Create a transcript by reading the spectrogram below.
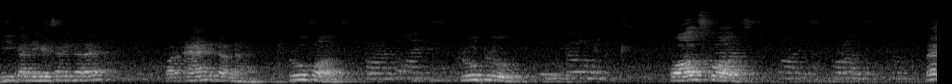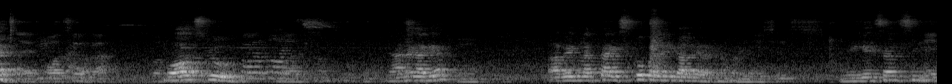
बी का निगेशन इधर है और एंड करना है। True false true true false false है फॉल्स फॉल्स ट्रू यहाँ आ गया? अब एक लगता है इसको पहले निकाल के रखना पड़ेगा। निगेशन सी नहीं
